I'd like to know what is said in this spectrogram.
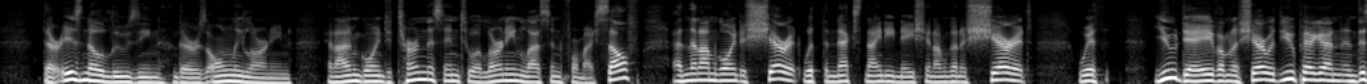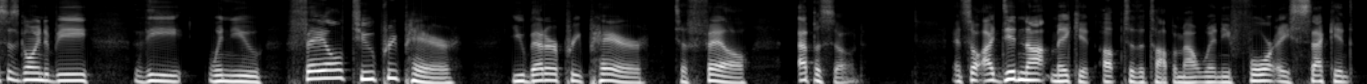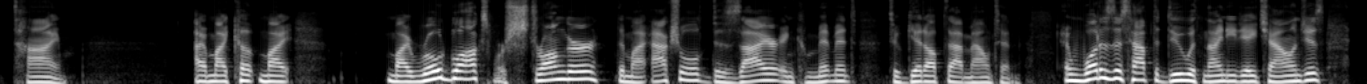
there is no losing, there is only learning. And I'm going to turn this into a learning lesson for myself. And then I'm going to share it with the next 90 Nation. I'm going to share it with you, Dave. I'm going to share it with you, Pega. And, and this is going to be the when you fail to prepare, you better prepare to fail episode. And so I did not make it up to the top of Mount Whitney for a second time. I my my my roadblocks were stronger than my actual desire and commitment to get up that mountain. And what does this have to do with 90 day challenges?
